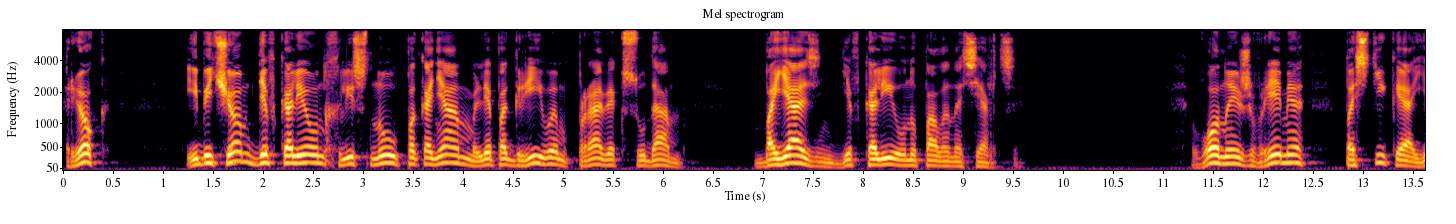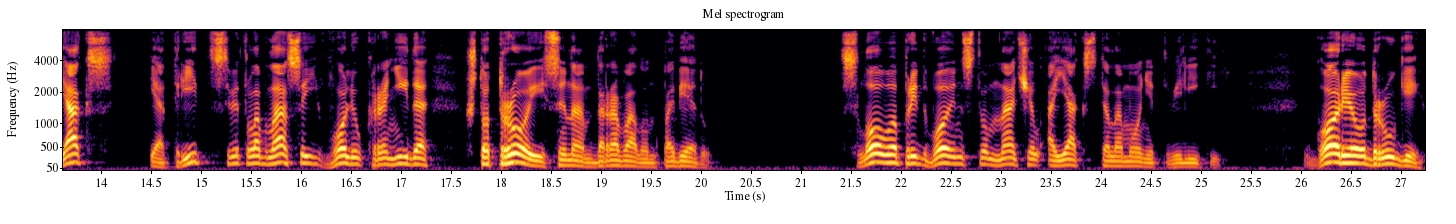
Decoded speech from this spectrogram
Рек, и бичом Девкалион хлестнул по коням, лепогривым правя к судам. Боязнь Девкалион упала на сердце. Воное ж время постиг и Аякс, и Атрит светловласый, волю Кранида, что трое сынам даровал он победу. Слово пред воинством начал Аякс Теламонит Великий. «Горе, о други!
